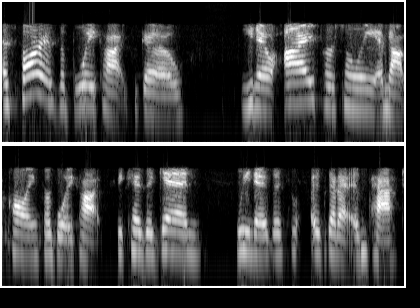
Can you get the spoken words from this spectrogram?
As far as the boycotts go, you know, I personally am not calling for boycotts because, again, we know this is going to impact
